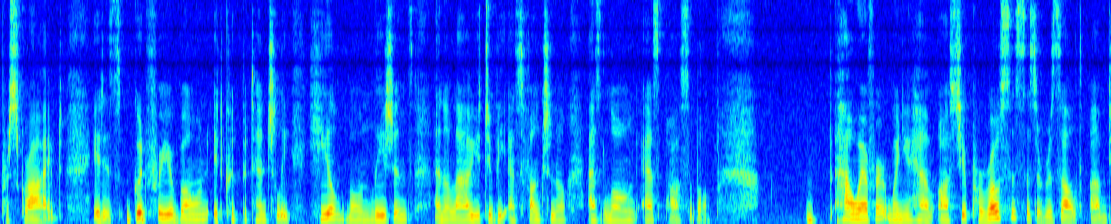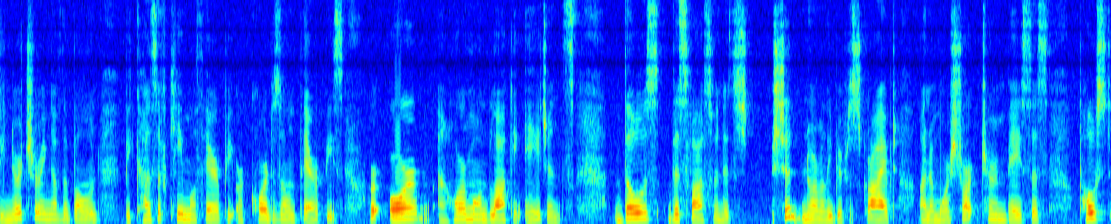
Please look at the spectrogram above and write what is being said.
prescribed. It is good for your bone. It could potentially heal bone lesions and allow you to be as functional as long as possible. However, when you have osteoporosis as a result of denurturing of the bone because of chemotherapy or cortisone therapies or, or uh, hormone blocking agents, those bisphosphonates should normally be prescribed on a more short term basis post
